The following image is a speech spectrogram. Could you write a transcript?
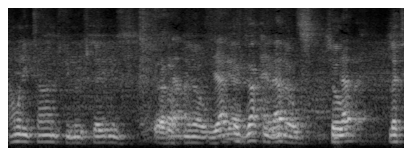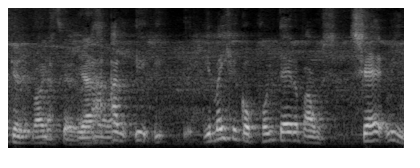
how many times do you move stadiums? Uh, You know, Yeah. exactly. You Never. know, so Never. let's get it right. Let's get it Yeah. You And you, you- you make a good point there about certainly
